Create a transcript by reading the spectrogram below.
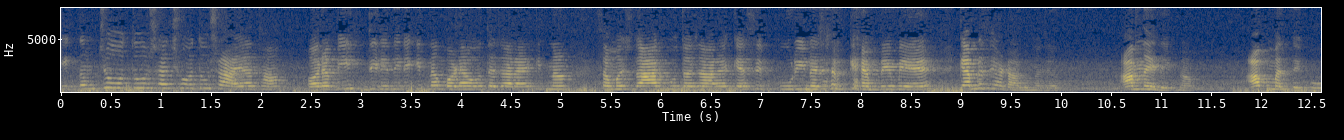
एकदम छोटू सा छोटू सा आया था। और अभी धीरे धीरे कितना बड़ा होता जा रहा है, कितना समझदार होता जा रहा है, कैसे पूरी नज़र कैमरे में है। कैमरे से हटा लो नज़र। अब नहीं देखना। अब मत देखो।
